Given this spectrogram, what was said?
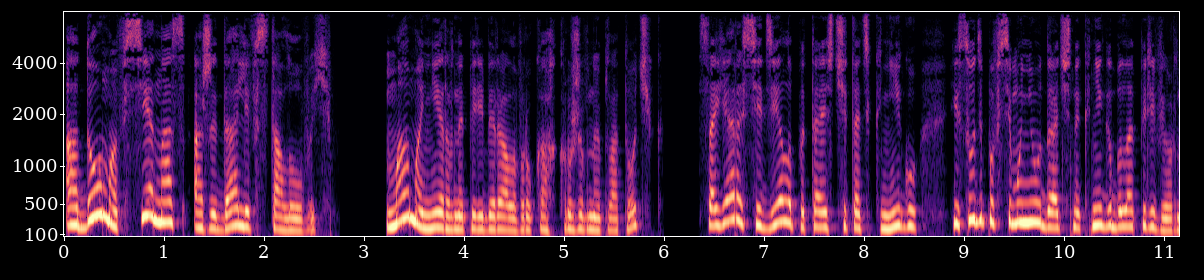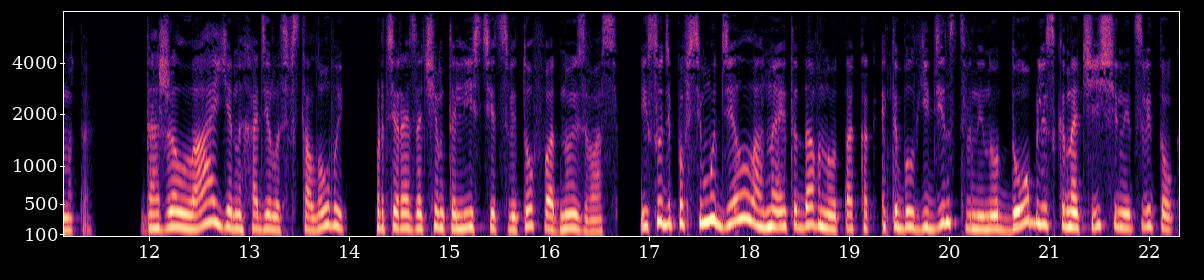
А дома все нас ожидали в столовой. Мама нервно перебирала в руках кружевной платочек, Саяра сидела, пытаясь читать книгу, и, судя по всему, неудачно, книга была перевернута. Даже Лайя находилась в столовой, протирая зачем-то листья цветов в одной из вас. И, судя по всему, делала она это давно, так как это был единственный, но до блеска начищенный цветок.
